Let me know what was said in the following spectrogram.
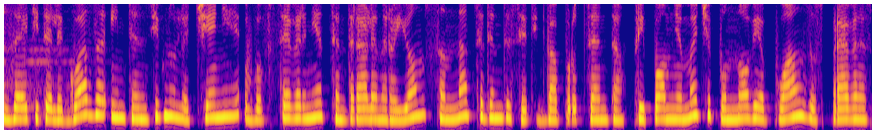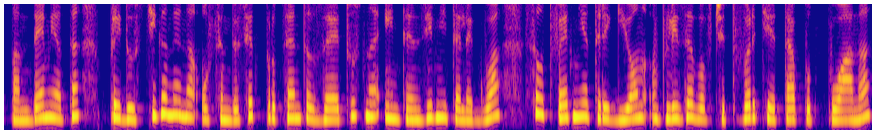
Заетите легла за интензивно лечение в Северния централен район са над 72%. Припомняме, че по новия план за справяне с пандемията, при достигане на 80% заетост на интензивните легла, съответният регион влиза в четвърти етап от плана,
